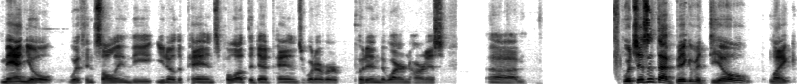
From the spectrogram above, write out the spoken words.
manual with installing the you know the pins, pull out the dead pins, whatever, put in the wire and harness, um, which isn't that big of a deal. Like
